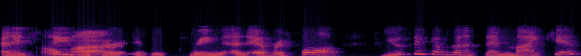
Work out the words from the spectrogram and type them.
and it Oh, stays my. with her every spring and every fall. You think I'm going to send my kids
